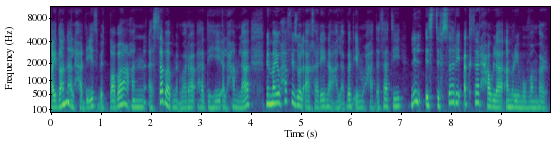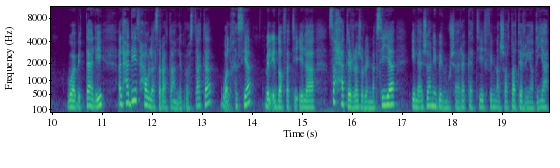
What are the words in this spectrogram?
أيضا الحديث بالطبع عن السبب من وراء هذه الحملة مما يحفز الآخرين على بدء المحادثات للاستفسار أكثر حول أمر موفمبر. وبالتالي الحديث حول سرطان البروستاتا والخصية بالإضافة إلى صحة الرجل النفسية إلى جانب المشاركة في النشاطات الرياضية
